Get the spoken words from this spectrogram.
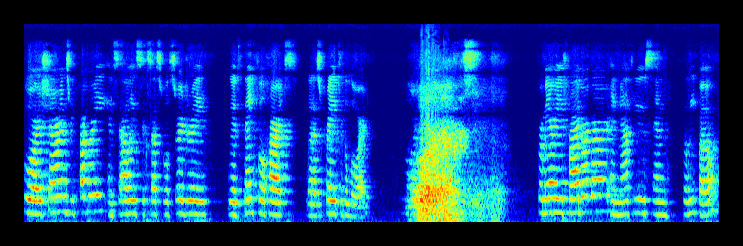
For Sharon's recovery and Sally's successful surgery, with thankful hearts, let us pray to the Lord. Lord, have mercy. For Mary Freiberger and Matthew Sanfilippo,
